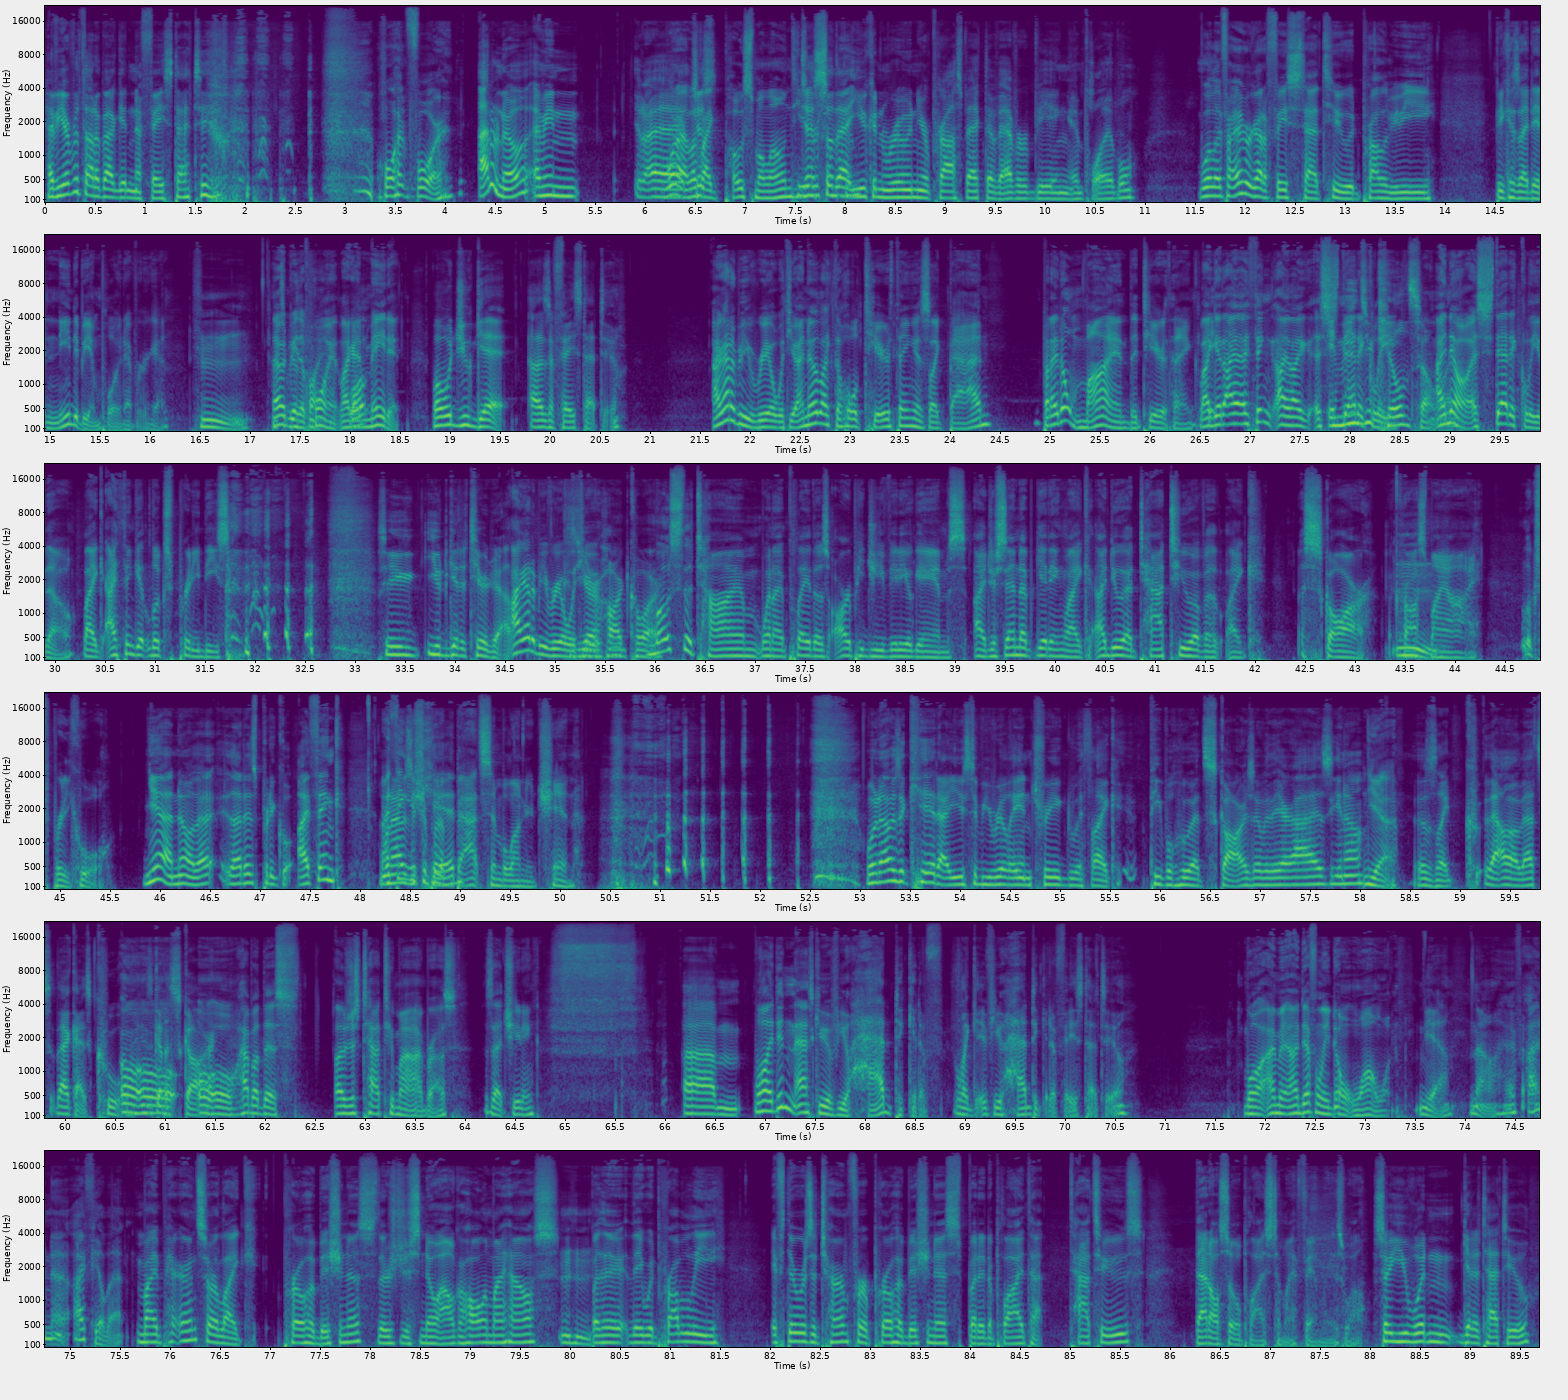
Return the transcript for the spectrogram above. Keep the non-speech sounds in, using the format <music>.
Have you ever thought about getting a face tattoo? <laughs> what for? I don't know. I mean, uh, what I look just, like Post Malone or just so that you can ruin your prospect of ever being employable. Well, if I ever got a face tattoo, it'd probably be because I didn't need to be employed ever again. Hmm. That That's would be the good point. Like Well, I made it. What would you get as a face tattoo? I gotta be real with you. I know like the whole tear thing is like bad, but I don't mind the tear thing. Like it, I, I think I like aesthetically. It means you killed someone. I know aesthetically though. Like I think it looks pretty decent. <laughs> So you you'd get a tear teardrop. I gotta be real with you're you. hardcore. Most of the time when I play those RPG video games, I just end up getting like I do a tattoo of a like a scar across Mm. my eye. It looks pretty cool. yeah, no, that that is pretty cool. I think when I I, think was you a should put a bat symbol on your chin. <laughs> when I was a kid, I used to be really intrigued with like people who had scars over their eyes. You know, Yeah. it was like, oh, that's that guy's cool. Oh, He's got oh, a scar. Oh, oh, how about this? I'll just tattoo my eyebrows. Is that cheating? Um, well, I didn't ask you if you had to get a like if you had to get a face tattoo. Well, I mean, I definitely don't want one. Yeah, no, I, I know, I feel that. My parents are like prohibitionists. There's just no alcohol in my house. Mm-hmm. But they they would probably, if there was a term for a prohibitionist, but it applied to tattoos, that also applies to my family as well. so you wouldn't get a tattoo?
